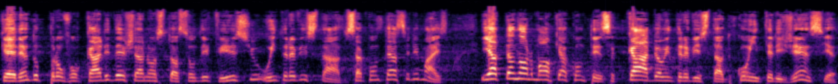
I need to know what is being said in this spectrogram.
querendo provocar e deixar numa situação difícil o entrevistado. Isso acontece demais. E até normal que aconteça. Cabe ao entrevistado, com inteligência,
